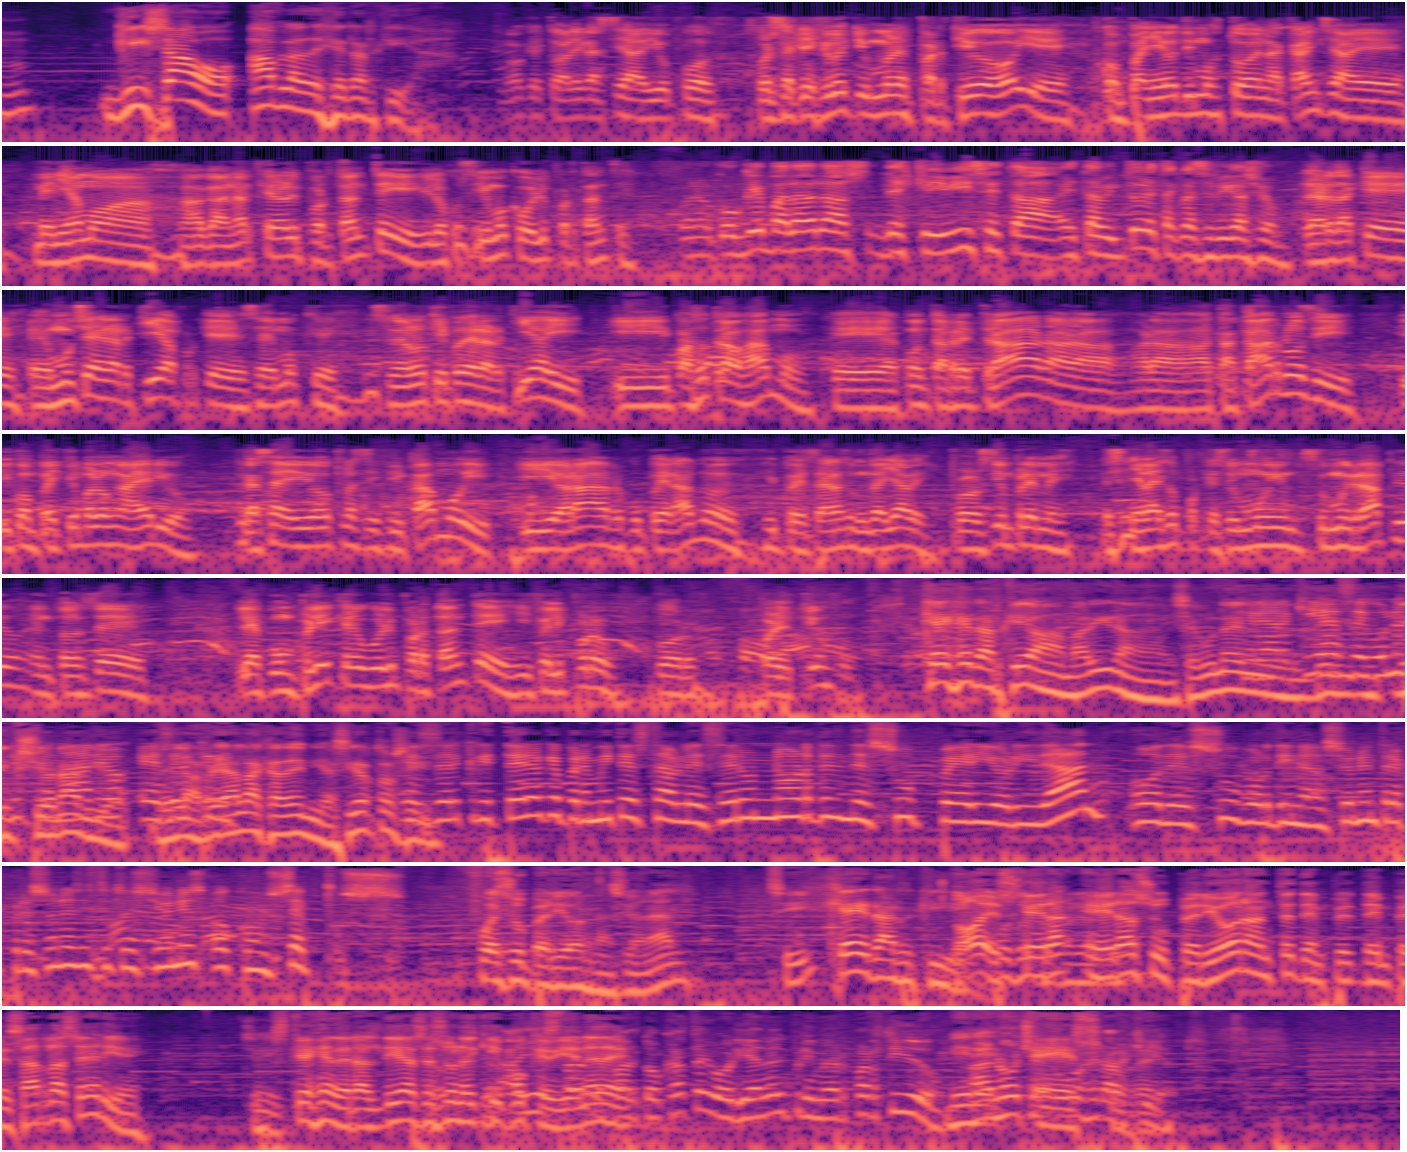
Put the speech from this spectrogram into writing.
Guisao habla de jerarquía. No, que toda gracias a Dios por, por el sacrificio que tuvimos en el partido de hoy. eh, compañeros dimos todo en la cancha, eh, veníamos a, a ganar que era lo importante y lo conseguimos que fue lo importante. Bueno, ¿con qué palabras describís esta, esta victoria, esta clasificación? La verdad que es mucha jerarquía porque sabemos que es un equipo de jerarquía y, y para eso trabajamos, eh, a contrarretrar, a, a- a atacarlos y, y competir balón aéreo. Gracias a Dios clasificamos y, y ahora recuperarnos y pensar en la segunda llave. Pero siempre me, me señala eso porque soy muy, soy muy rápido, entonces le cumplí, creo que fue lo importante y feliz por, por, por el triunfo. ¿Qué jerarquía, Marina, según el, Jerarquía, el según el diccionario, diccionario, es de la Real Academia, cierto? Sí. Es el criterio que permite establecer un orden de superioridad o de subordinación entre personas, instituciones o conceptos. Fue superior nacional. Sí. Jerarquía. No, es que era, era superior antes de, empe- de empezar la serie. Es que General Díaz es un equipo Ahí que está, viene de... faltó categoría en el primer partido. Mire, Anoche tuvo es jerarquía. correcto.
